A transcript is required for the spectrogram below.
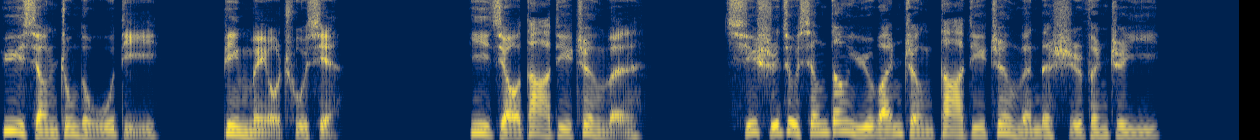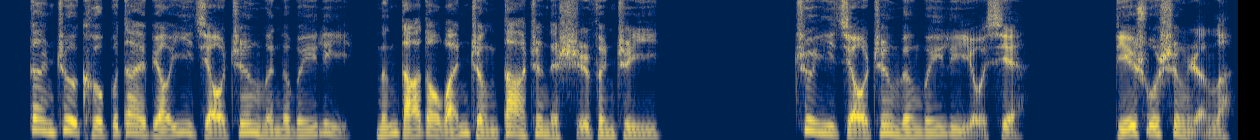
预想中的无敌并没有出现，一脚大地震纹其实就相当于完整大地震纹的十分之一，但这可不代表一脚真纹的威力能达到完整大阵的十分之一。这一脚真纹威力有限，别说圣人了，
